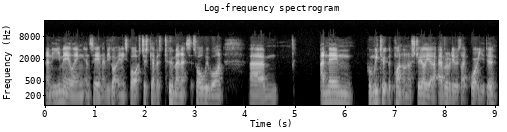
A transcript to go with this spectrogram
and emailing and saying have you got any spots? Just give us two minutes. It's all we want. Um, and then when we took the punt on australia everybody was like what are you doing?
